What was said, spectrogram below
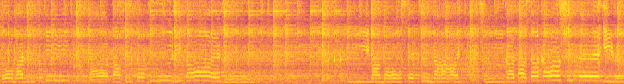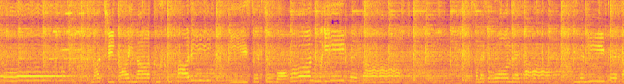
ます。プロローグ、聞いてください。ち止まるときまたふと振り返る今も切ない姿探しているの間違いなく二人季節を歩いてたそれぞれが夢見てた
